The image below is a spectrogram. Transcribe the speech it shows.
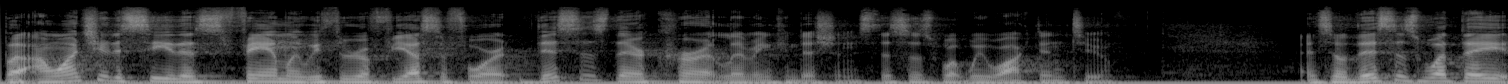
But I want you to see this family we threw a fiesta for. It. This is their current living conditions. This is what we walked into. And so this is what they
